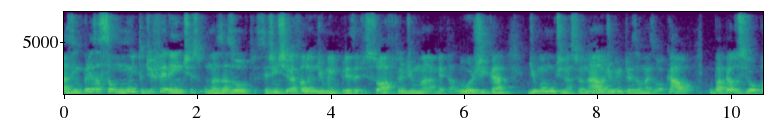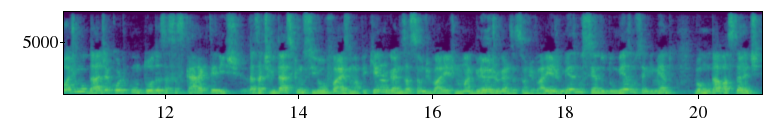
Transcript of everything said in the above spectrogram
As empresas são muito diferentes umas das outras. Se a gente estiver falando de uma empresa de software, de uma metalúrgica, de uma multinacional, de uma empresa mais local, o papel do CEO pode mudar de acordo com todas essas características. As atividades que um CEO faz numa pequena organização de varejo, numa grande organização de varejo, mesmo sendo do mesmo segmento, vão mudar bastante.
